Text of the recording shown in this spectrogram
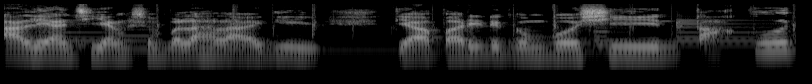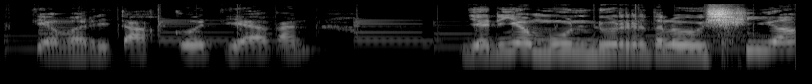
aliansi yang sebelah lagi? Tiap hari digembosin takut tiap hari takut ya kan jadinya mundur terus. Ya.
